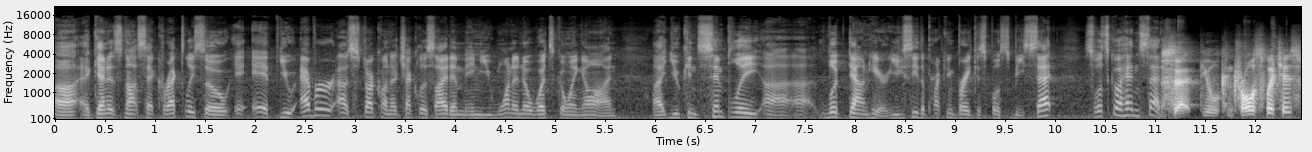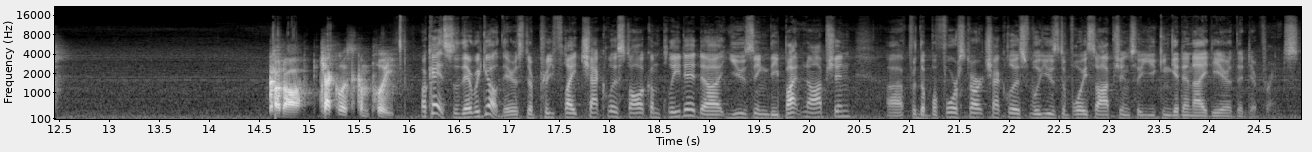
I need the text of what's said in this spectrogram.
uh, again, it's not set correctly, so if you ever uh, stuck on a checklist item and you want to know what's going on, uh, you can simply uh, uh, look down here. You see the parking brake is supposed to be set, so let's go ahead and set it. Set fuel control switches. Cut off. Checklist complete. Okay, so there we go. There's the pre-flight checklist all completed uh, using the button option. Uh, for the before start checklist, we'll use the voice option so you can get an idea of the difference.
